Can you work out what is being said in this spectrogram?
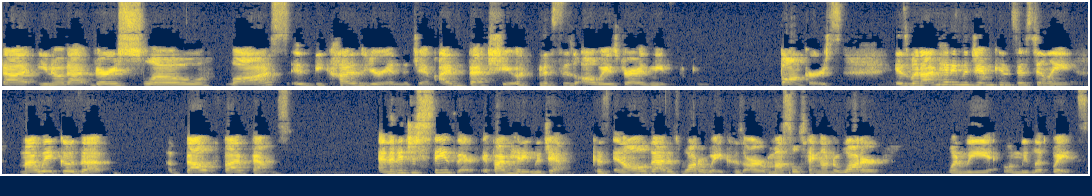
that you know that very slow loss is because you're in the gym. I bet you this is always drives me bonkers. Is when I'm hitting the gym consistently, my weight goes up about five pounds, and then it just stays there if I'm hitting the gym because and all of that is water weight because our muscles hang onto water when we when we lift weights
